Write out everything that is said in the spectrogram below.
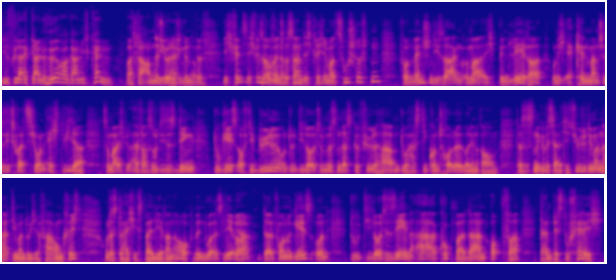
die vielleicht deine Hörer gar nicht kennen was da abgeht. Natürlich, eigentlich. genau. Das, ich finde es ich find's auch immer interessant. Ich kriege immer Zuschriften von Menschen, die sagen immer, ich bin Lehrer und ich erkenne manche Situationen echt wieder. Zum Beispiel einfach so dieses Ding, du gehst auf die Bühne und du, die Leute müssen das Gefühl haben, du hast die Kontrolle über den Raum. Das ist eine gewisse Attitüde, die man hat, die man durch Erfahrung kriegt. Und das gleiche ist bei Lehrern auch. Wenn du als Lehrer ja. da vorne gehst und du die Leute sehen, ah, guck mal, da ein Opfer, dann bist du fertig.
